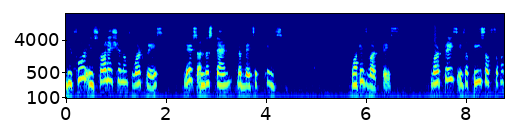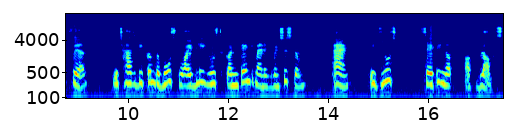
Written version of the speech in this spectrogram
Before installation of WordPress, let's understand the basic things. What is WordPress? WordPress is a piece of software which has become the most widely used content management system and is used setting up of blogs.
